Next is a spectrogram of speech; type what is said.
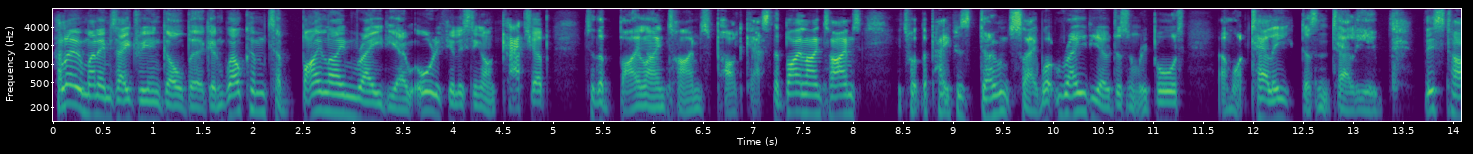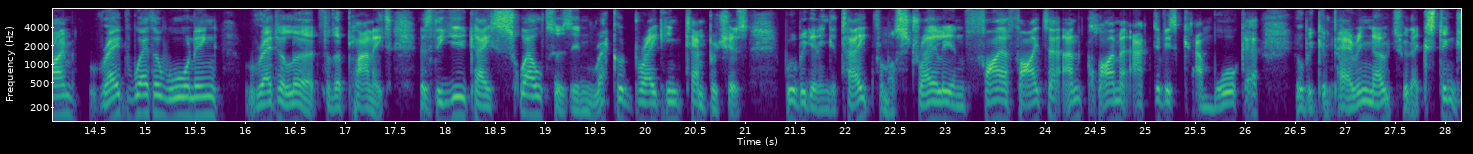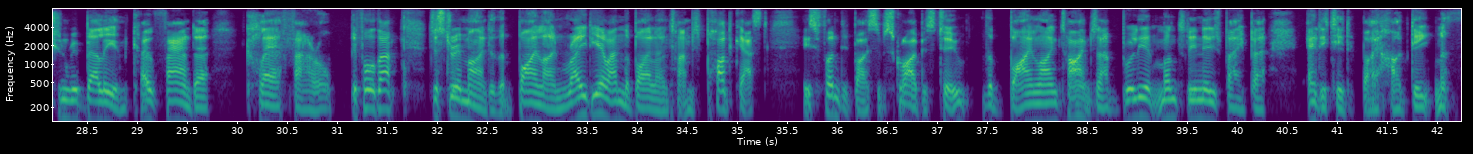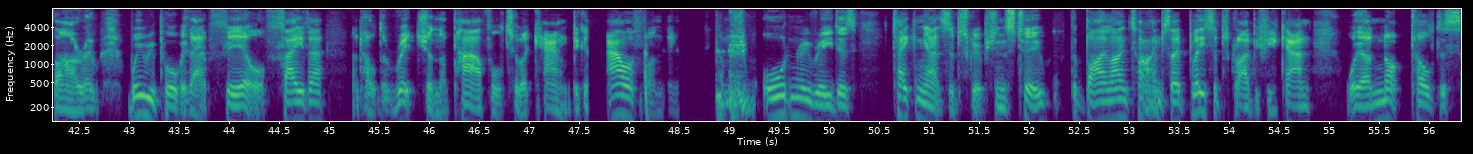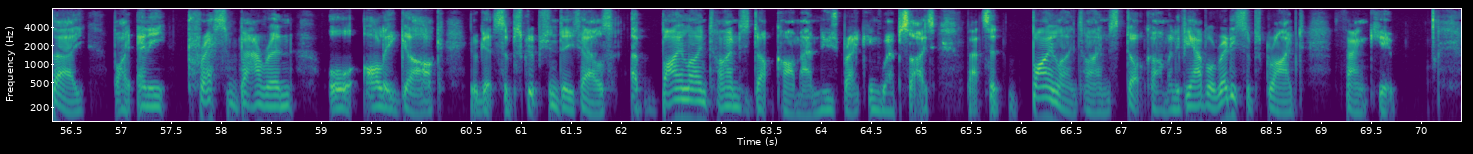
Hello, my name is Adrian Goldberg, and welcome to Byline Radio, or if you're listening on catch up, to the Byline Times podcast. The Byline Times, it's what the papers don't say, what radio doesn't report, and what telly doesn't tell you. This time, red weather warning, red alert for the planet as the UK swelters in record breaking temperatures. We'll be getting a take from Australian firefighter and climate activist Cam Walker, who'll be comparing notes with Extinction Rebellion co founder Clare Farrell. Before that, just a reminder that Byline Radio and the Byline Times podcast is funded by subscribers to the Byline Times, our brilliant monthly newspaper edited by Hardeep Matharu. We report without fear or favour and hold the rich and the powerful to account because our funding comes from ordinary readers taking out subscriptions to the Byline Times. So please subscribe if you can. We are not told to say by any press baron or oligarch. You'll get subscription details at bylinetimes.com, our newsbreaking website. That's at bylinetimes.com. And if you have already subscribed, thank you.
